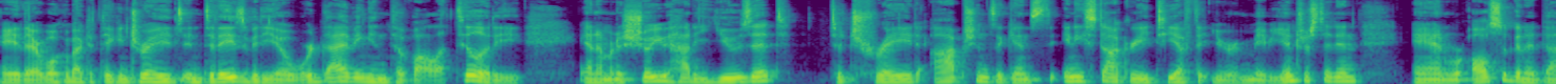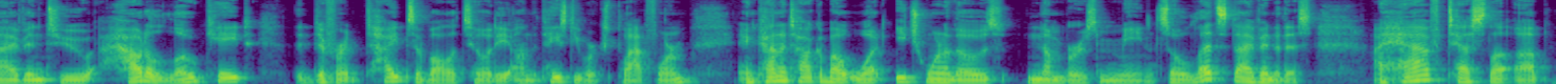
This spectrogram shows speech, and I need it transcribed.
Hey there, welcome back to Taking Trades. In today's video, we're diving into volatility and I'm going to show you how to use it to trade options against any stock or ETF that you're maybe interested in. And we're also going to dive into how to locate the different types of volatility on the Tastyworks platform and kind of talk about what each one of those numbers mean. So let's dive into this. I have Tesla up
